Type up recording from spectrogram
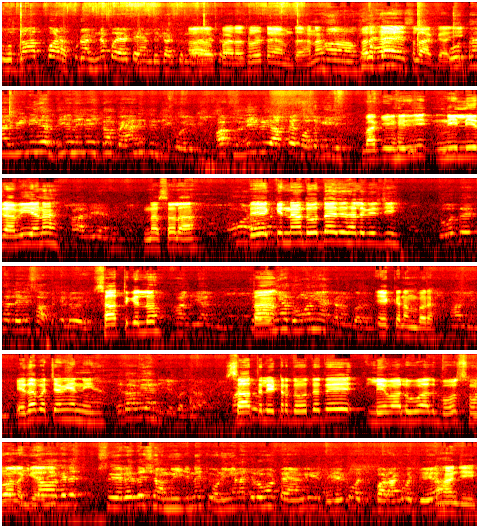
ਉਦਾਂ ਭਾੜਾ ਭੂੜਾ ਨਹੀਂ ਨਾ ਪਾਇਆ ਟਾਈਮ ਦੇ ਕਰਕੇ ਆ ਪਾੜਾ ਥੋੜਾ ਟਾਈਮ ਦਾ ਹਨਾ? ਹਾਂ ਪਰ ਹੈ ਸਲਾਗਾ ਜੀ। ਉਦਾਂ ਵੀ ਨਹੀਂ ਹਿਲਦੀ ਨਹੀਂ ਇਦਾਂ ਬਹਿ ਨਹੀਂ ਦਿੰਦੀ ਕੋਈ ਵੀ। ਆ ਖੁੱਲੀ ਵੀ ਆਪੇ ਖੁੱਲ ਗਈ ਜੀ। ਬਾਕੀ ਵੀਰ ਜੀ ਨੀਲੀ ਰਾਵੀ ਆ ਨਾ? ਹਾਂਜੀ ਹਾਂਜੀ। ਨਸਲ ਆ। ਤੇ ਕਿੰਨਾ ਦੁੱਧ ਆ ਇਹਦੇ ਥੱਲੇ ਵੀਰ ਜੀ? ਦੁੱਧ ਦੇ ਥੱਲੇ ਵੀ 7 ਕਿਲੋ ਹੈ। 7 ਕਿਲੋ? ਹਾਂਜੀ ਹਾਂਜੀ। ਤਾਂ- ਦੋਵਾਂ ਦੀਆਂ ਇੱਕ ਨੰਬਰ। ਇੱਕ ਨੰਬਰ। ਹਾਂਜੀ। ਇਹਦਾ ਬੱਚਾ ਵੀ ਨਹੀਂ? ਆ ਇਹਦਾ ਵੀ ਹੈ ਨਹੀਂ ਜੇ ਬੱਚਾ। 7 ਲੀਟਰ ਦੁੱਧ ਤੇ ਲੇਵਾ ਲੂਆ ਬਹੁਤ ਸੋਹਣਾ ਲੱਗਿਆ ਜੀ। ਸਵੇਰੇ ਤੇ ਸ਼ਾਮੀ ਜਿਹਨੇ ਚੋਣੀਆਂ ਨਾ ਚਲੋ ਹੁਣ ਟਾਈਮ ਵੀ ਡੇਢ ਕੁ ਵਜੇ 12 ਕੁ ਵਜੇ ਆ। ਹਾਂਜੀ।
